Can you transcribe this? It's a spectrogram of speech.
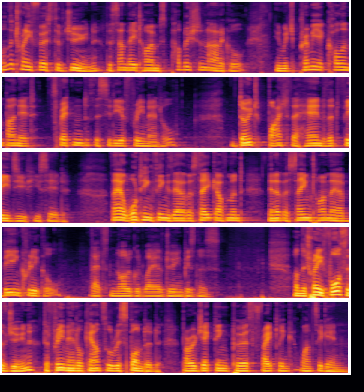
On the 21st of June, the Sunday Times published an article in which Premier Colin Barnett threatened the city of Fremantle. Don't bite the hand that feeds you, he said. They are wanting things out of the state government, then at the same time they are being critical. That's not a good way of doing business. On the 24th of June, the Fremantle Council responded by rejecting Perth Freight Link once again.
